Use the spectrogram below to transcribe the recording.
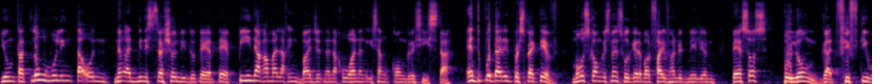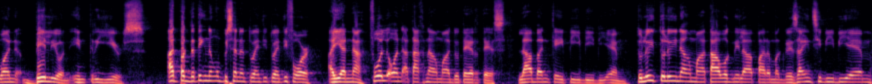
Yung tatlong huling taon ng administrasyon ni Duterte, pinakamalaking budget na nakuha ng isang kongresista. And to put that in perspective, most congressmen will get about 500 million pesos. Pulong got 51 billion in 3 years. At pagdating ng umpisa ng 2024, ayan na, full-on attack na ang mga Dutertes laban kay PBBM. Tuloy-tuloy na ang mga tawag nila para mag-resign si BBM,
